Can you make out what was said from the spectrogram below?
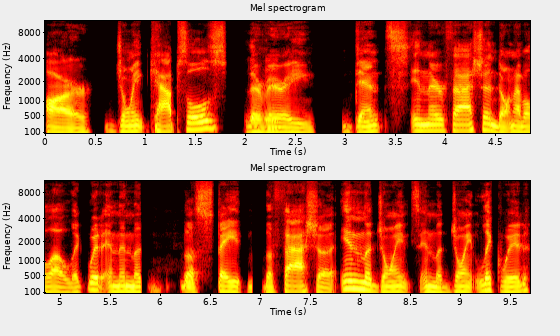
our joint capsules, they're Mhm. very dense in their fascia and don't have a lot of liquid. And then the the space, the fascia in the joints, in the joint liquid,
